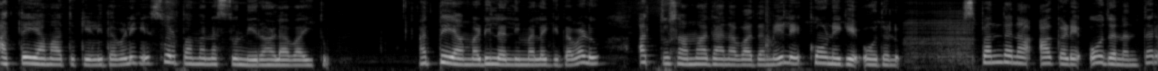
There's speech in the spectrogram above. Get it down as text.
ಅತ್ತೆಯ ಮಾತು ಕೇಳಿದವಳಿಗೆ ಸ್ವಲ್ಪ ಮನಸ್ಸು ನಿರಾಳವಾಯಿತು. ಅತ್ತೆಯ ಮಡಿಲಲ್ಲಿ ಮಲಗಿದವಳು ಅತ್ತು ಸಮಾಧಾನವಾದ ಮೇಲೆ ಕೋಣೆಗೆ ಓದಳು ಸ್ಪಂದನ ಆ ಕಡೆ ಹೋದ ನಂತರ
